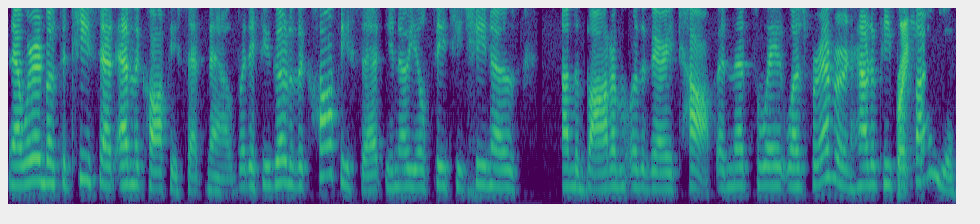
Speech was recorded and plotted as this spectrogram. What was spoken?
now we're in both the tea set and the coffee set now. But if you go to the coffee set, you know, you'll see Teeccino's on the bottom or the very top. And that's the way it was forever. And how do people Right. find you?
